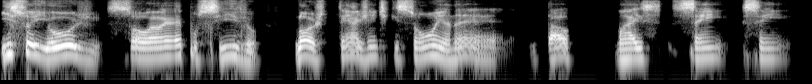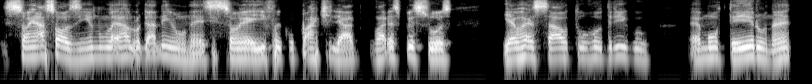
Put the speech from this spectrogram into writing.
Isso aí hoje só é possível, lógico, tem a gente que sonha, né, e tal, mas sem, sem sonhar sozinho não leva a lugar nenhum, né? Esse sonho aí foi compartilhado com várias pessoas. E eu ressalto o Rodrigo é, Monteiro, né?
